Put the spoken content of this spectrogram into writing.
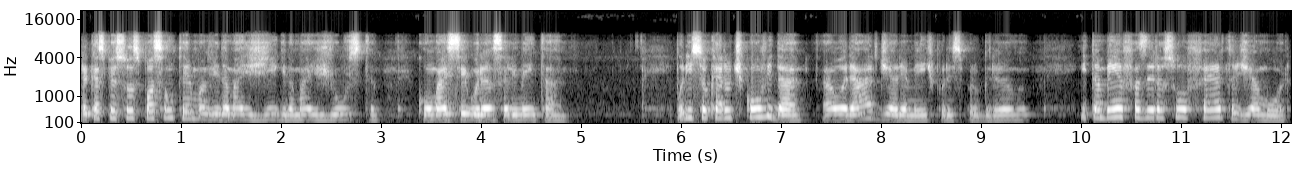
para que as pessoas possam ter uma vida mais digna, mais justa, com mais segurança alimentar. Por isso, eu quero te convidar a orar diariamente por esse programa e também a fazer a sua oferta de amor,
